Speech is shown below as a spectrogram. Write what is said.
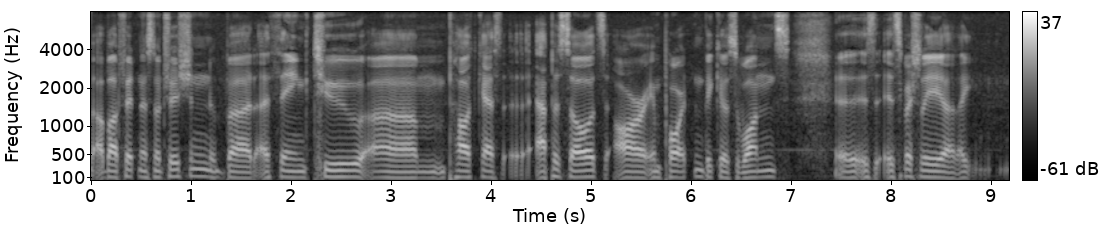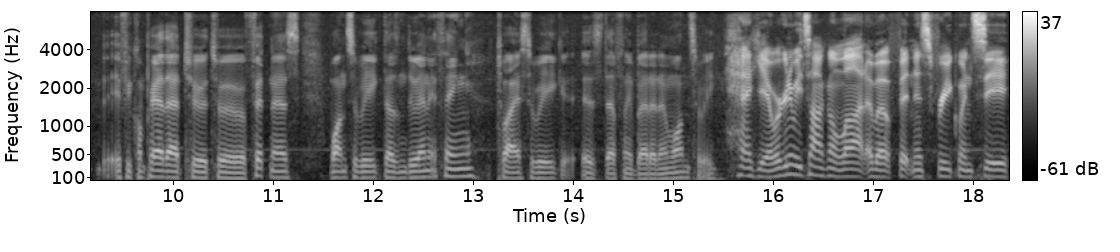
about fitness nutrition but i think two podcast episodes are important because once, uh, especially uh, like if you compare that to to fitness, once a week doesn't do anything. Twice a week is definitely better than once a week. Heck yeah, we're gonna be talking a lot about fitness frequency,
